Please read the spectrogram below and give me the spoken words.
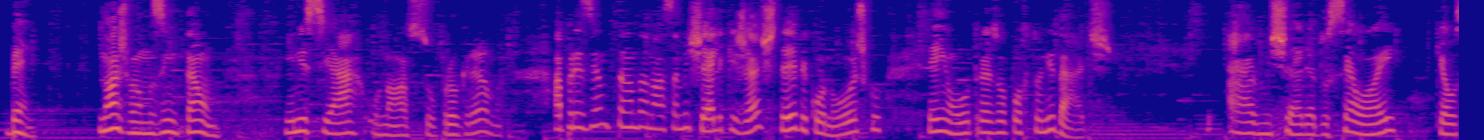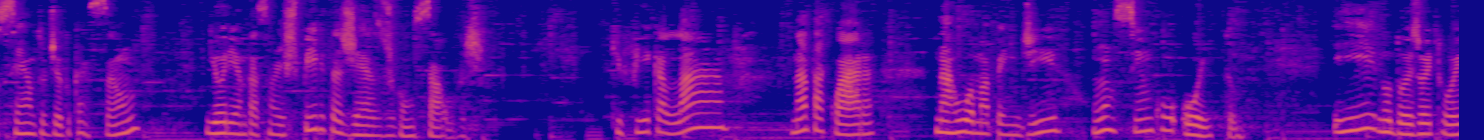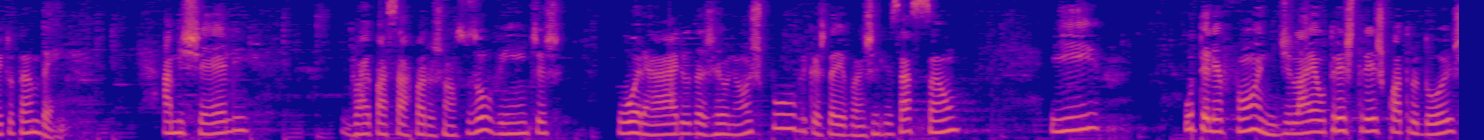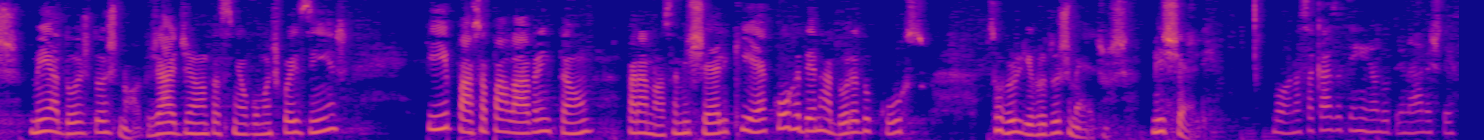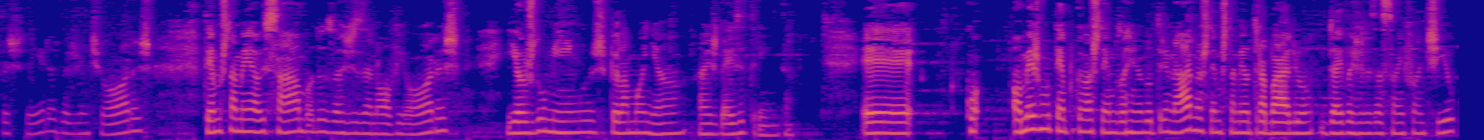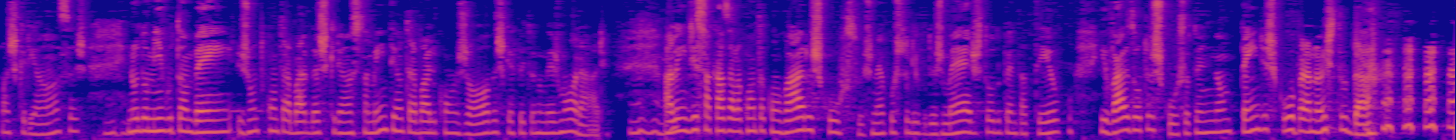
Bem, nós vamos então iniciar o nosso programa apresentando a nossa Michele, que já esteve conosco em outras oportunidades. A Michele é do CEOI, que é o Centro de Educação e Orientação Espírita Jesus Gonçalves, que fica lá na Taquara, na rua Mapendi, 158. E no 288 também. A Michele vai passar para os nossos ouvintes o horário das reuniões públicas da evangelização e o telefone de lá é o 3342-6229. Já adianta assim algumas coisinhas e passo a palavra então para a nossa Michele, que é coordenadora do curso sobre o livro dos médiuns. Michele. Bom, a nossa casa tem reunião doutrinária às terças-feiras, às 20 horas. Temos também aos sábados, às 19 horas. E aos domingos, pela manhã, às 10h30. É, ao mesmo tempo que nós temos a reunião doutrinária, nós temos também o trabalho da evangelização infantil com as crianças. Uhum. No domingo também, junto com o trabalho das crianças, também tem o trabalho com os jovens, que é feito no mesmo horário. Uhum. Além disso, a casa ela conta com vários cursos, né? Curso do Livro dos Médios, todo o Pentateuco e vários outros cursos. Então, não tem desculpa para não estudar.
